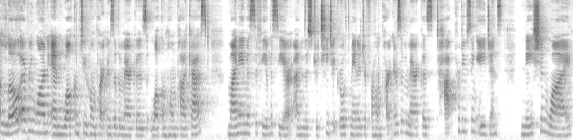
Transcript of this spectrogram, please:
Hello, everyone, and welcome to Home Partners of America's Welcome Home podcast. My name is Safiyah Basir. I'm the Strategic Growth Manager for Home Partners of America's top producing agents nationwide,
